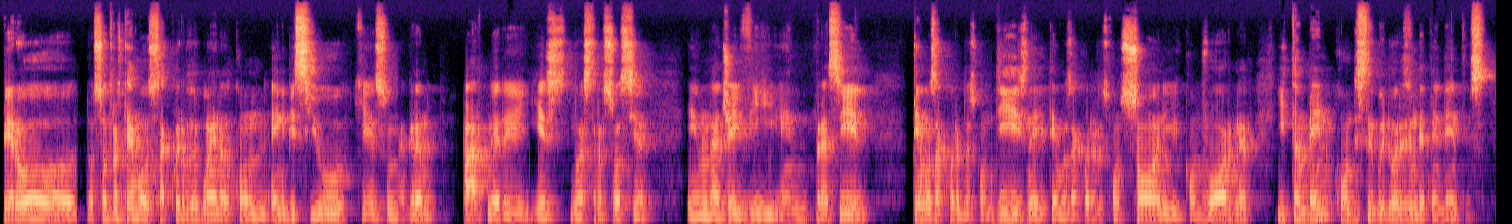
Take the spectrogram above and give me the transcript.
Pero nosotros tenemos acuerdos buenos con NBCU, que es una gran partner y, es nuestra socia en una JV en Brasil. Tenemos acuerdos con Disney, tenemos acuerdos con Sony, con Warner y también con distribuidores independientes,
